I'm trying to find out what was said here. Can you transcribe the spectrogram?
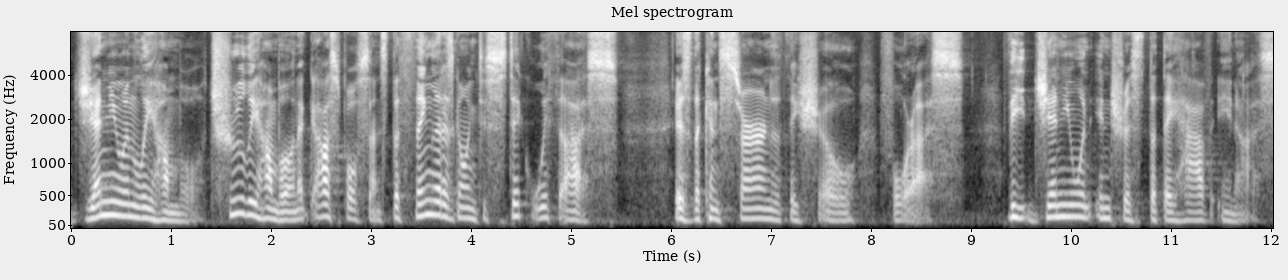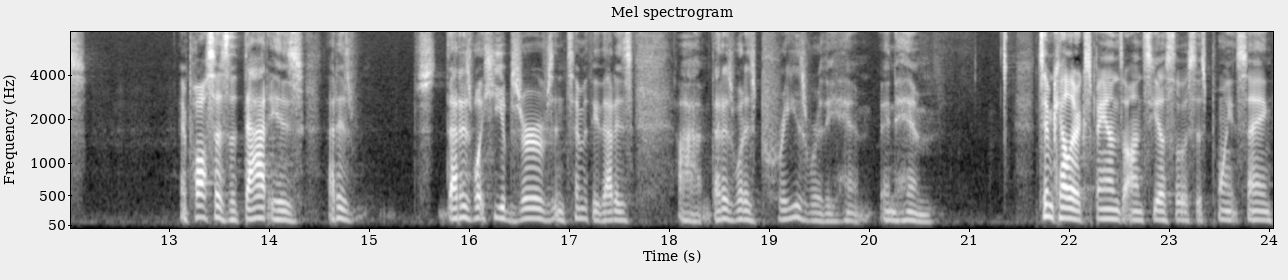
genuinely humble, truly humble in a gospel sense, the thing that is going to stick with us is the concern that they show for us, the genuine interest that they have in us. And Paul says that that is, that is, that is what he observes in Timothy. That is, um, that is what is praiseworthy him, in him. Tim Keller expands on C.S. Lewis's point, saying,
